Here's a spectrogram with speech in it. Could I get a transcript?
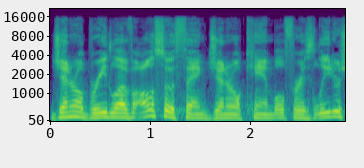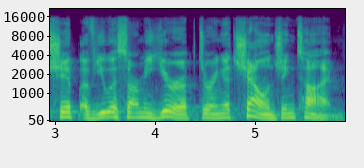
General Breedlove also thanked General Campbell for his leadership of U.S. Army Europe during a challenging time.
